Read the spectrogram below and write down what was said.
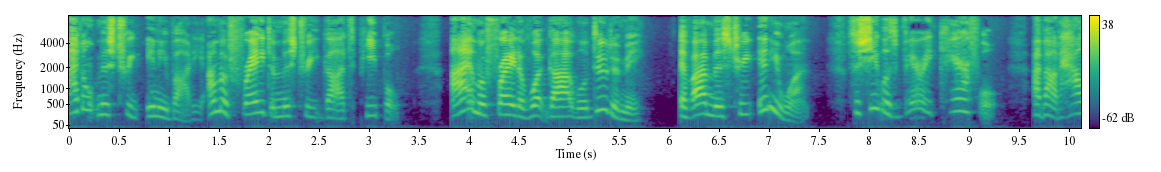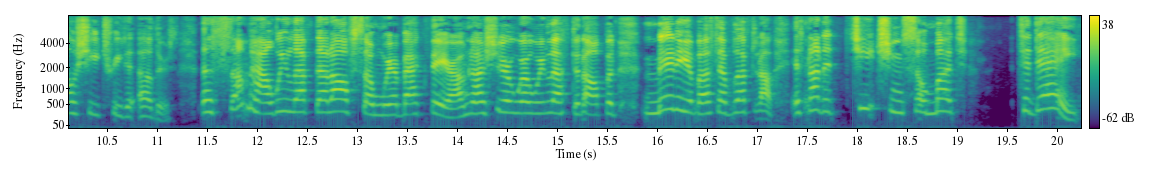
I don't mistreat anybody. I'm afraid to mistreat God's people. I am afraid of what God will do to me if I mistreat anyone. So she was very careful about how she treated others. Now, somehow we left that off somewhere back there. I'm not sure where we left it off, but many of us have left it off. It's not a teaching so much today.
